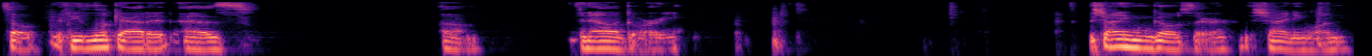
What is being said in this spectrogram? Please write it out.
So if you look at it as um, an allegory, the shining one goes there. The shining one,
